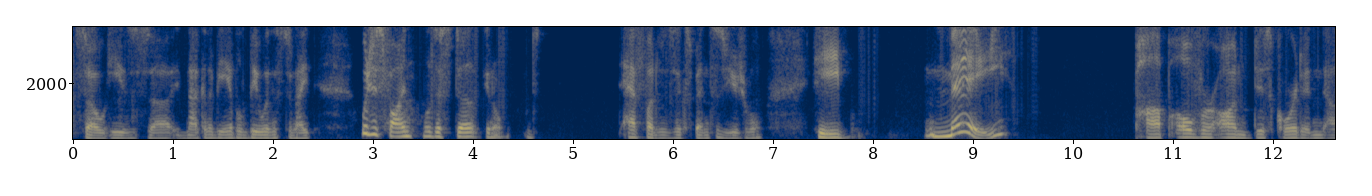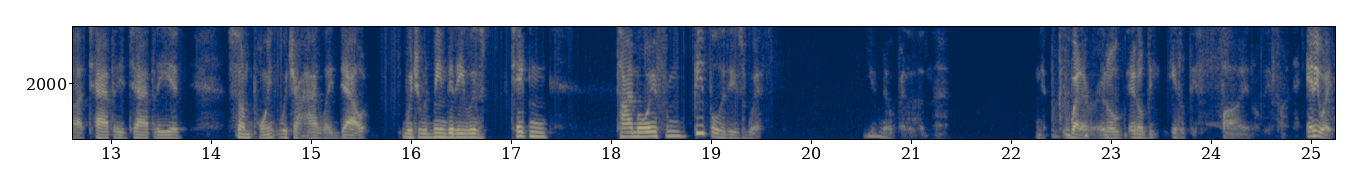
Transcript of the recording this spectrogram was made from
so he's uh not going to be able to be with us tonight which is fine we'll just uh you know have fun at his expense as usual. He may pop over on Discord and uh, tappity tappity at some point, which I highly doubt, which would mean that he was taking time away from people that he's with. You know better than that. Yeah, whatever. It'll it'll be it'll be fine. It'll be fine. Anyway,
